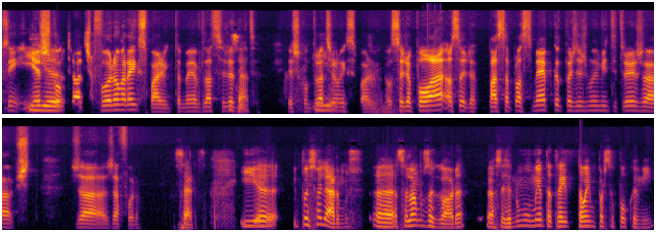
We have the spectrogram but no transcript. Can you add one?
Sim, e, e estes uh, contratos que foram eram expiring, também é verdade seja exato. dita. Estes contratos e, eram expiring. Ou seja, para ou seja, passa a próxima época, depois de 2023 já, já, já foram. Certo. E, uh, e depois se olharmos, uh, se olharmos agora, ou seja, no momento a trade também me pareceu pouco a mim,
